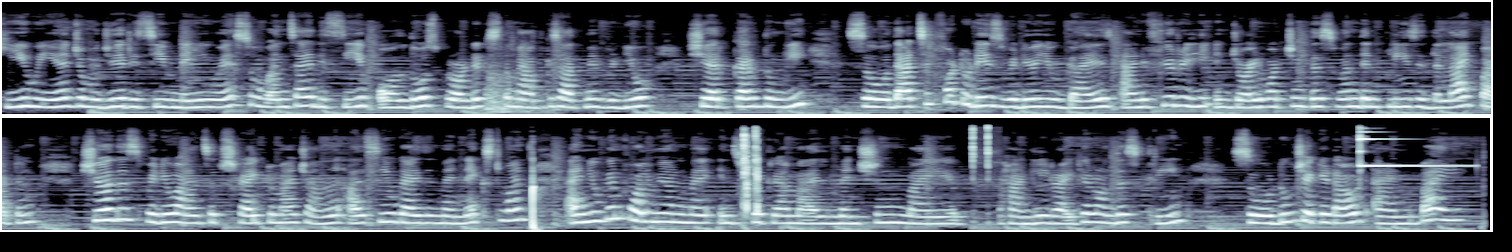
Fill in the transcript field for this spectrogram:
की हुई हैं जो मुझे रिसीव नहीं हुए so once I receive all those products तो मैं आपके साथ में वीडियो शेयर कर दूँगी। सो so that's it for today's video you guys. And if you really enjoyed watching this one then please hit the like button share this video and subscribe to my channel. I'll see you guys in my next one. And you can follow me on my instagram. I'll mention my handle right here on the screen. So do check it out and bye.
